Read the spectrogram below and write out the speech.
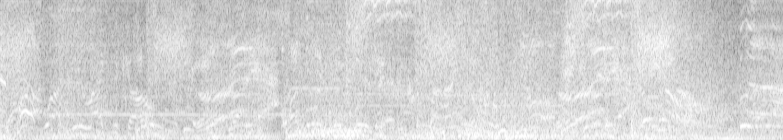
That's what we like to call Hit!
